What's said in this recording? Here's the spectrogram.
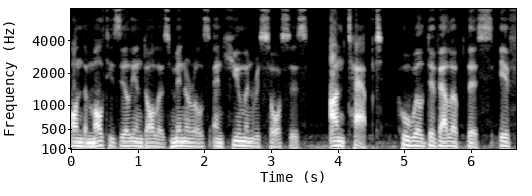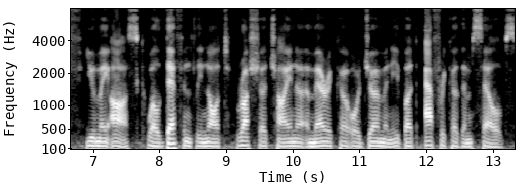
on the multi-zillion dollars minerals and human resources untapped who will develop this, if you may ask? Well, definitely not Russia, China, America, or Germany, but Africa themselves.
